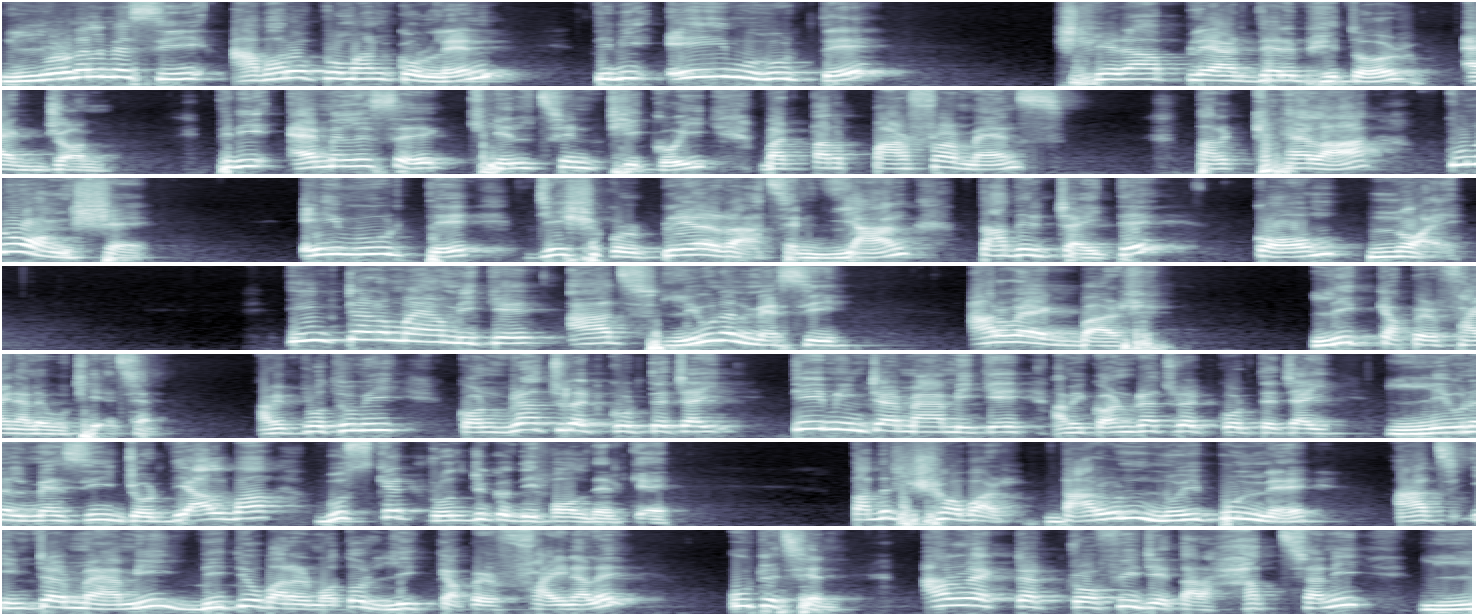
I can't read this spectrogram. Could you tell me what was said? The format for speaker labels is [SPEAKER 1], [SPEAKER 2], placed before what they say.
[SPEAKER 1] Lionel Messi আবারও প্রমাণ করলেন তিনি এই মুহূর্তে সেরা প্লেয়ারদের ভিতর একজন। তিনি এমএলএস এ খেলছেন ঠিকই বাট তার পারফরম্যান্স তার খেলা কোনো অংশে এই মুহূর্তে যে সকল প্লেয়াররা আছেন ইয়াং তাদের চাইতে কম নয়। ইন্টার মায়ামিকে আজ লিওনেল মেসি আরও একবার লিগ কাপের ফাইনালে উঠিয়েছেন। আমি প্রথমেই কনগ্রাচুলেট করতে চাই টিম ইন্টার মায়ামিকে আমি কনগ্রাচুলেট করতে চাই Lionel Messi Jordi Alba Busquets Rodrigo দীপলদেরকে তাদের সবার দারুণ নৈপুণ্যে আজ ইন্টার মায়ামি দ্বিতীয়বারের মতো লিগ কাপের ফাইনালে উঠেছেন। আরও একটা ট্রফি যে তার হাতছানি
